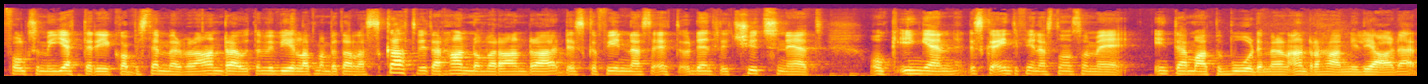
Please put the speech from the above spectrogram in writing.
folk som är jätterika och bestämmer över varandra, utan vi vill att man betalar skatt, vi tar hand om varandra, det ska finnas ett ordentligt skyddsnät och ingen, det ska inte finnas någon som är, inte har mat på bordet medan andra har miljarder.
